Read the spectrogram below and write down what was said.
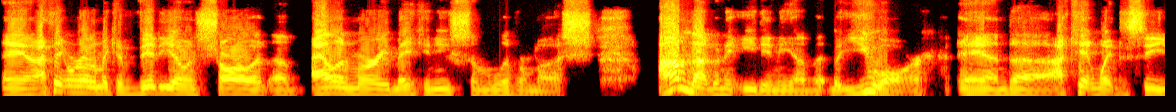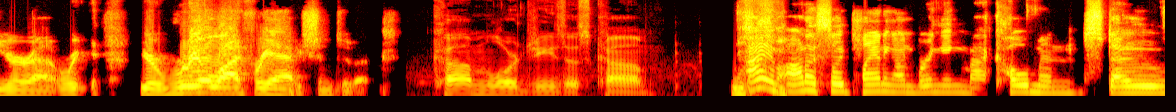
and I think we're going to make a video in Charlotte of Alan Murray making you some liver mush. I'm not going to eat any of it, but you are, and uh, I can't wait to see your uh, re- your real life reaction to it. Come, Lord Jesus, come. I am honestly planning on bringing my Coleman stove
